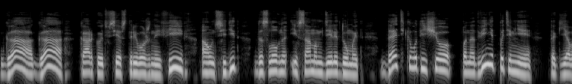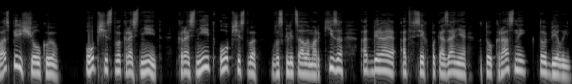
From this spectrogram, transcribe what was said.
«Га! Га!» — каркают все встревоженные феи, а он сидит, да словно и в самом деле думает, «Дайте-ка вот еще понадвинет потемнее, так я вас перещелкаю». «Общество краснеет, краснеет общество», — восклицала маркиза, отбирая от всех показания, кто красный, кто белый.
